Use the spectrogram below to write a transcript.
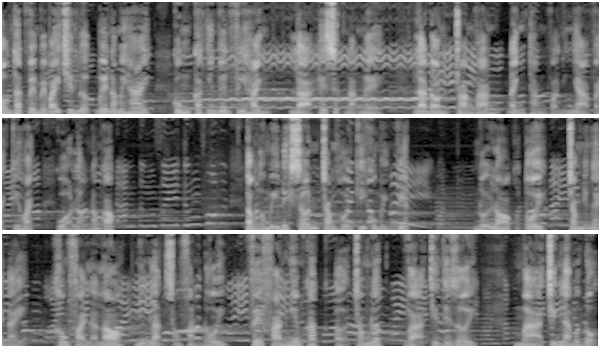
Tổn thất về máy bay chiến lược B-52 cùng các nhân viên phi hành là hết sức nặng nề, là đòn choáng váng đánh thẳng vào những nhà vạch kế hoạch của Lầu Năm Góc. Tổng thống Mỹ Nixon trong hồi ký của mình viết, nỗi lo của tôi trong những ngày này không phải là lo những làn sóng phản đối, phê phán nghiêm khắc ở trong nước và trên thế giới, mà chính là mức độ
